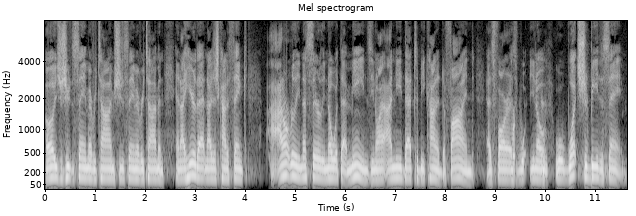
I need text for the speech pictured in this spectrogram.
Oh, you should shoot the same every time, shoot the same every time, and and I hear that and I just kind of think I don't really necessarily know what that means. You know, I, I need that to be kind of defined as far as you know well, what should be the same.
